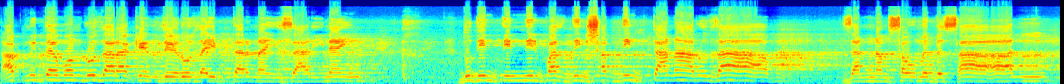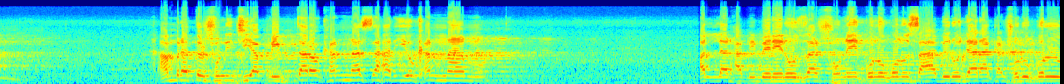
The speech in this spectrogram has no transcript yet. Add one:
আপনি তো এমন রোজা রাখেন যে রোজা ইফতার নাই, সাহারি নাই। দুদিন, তিন দিন, পাঁচ দিন, সাত দিন টানা রোজা। যার নাম সাউমে বেসাল। আমরা তো শুনেছি আপনি ইফতারও খান না, সাহারিও খান না। আল্লাহর হাবিবের রোজা শুনে কোন কোন সাহাবি রোজা রাখা শুরু করল।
